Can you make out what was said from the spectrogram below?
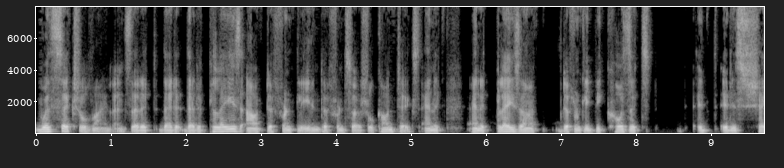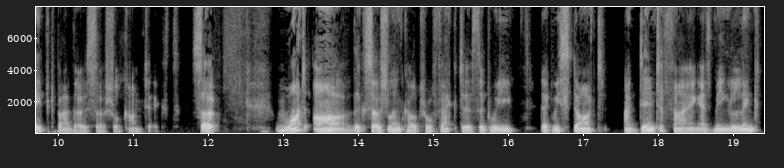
with sexual violence, that it, that it, that it plays out differently in different social contexts and it, and it plays out differently because it's, it, it is shaped by those social contexts. So what are the social and cultural factors that we that we start identifying as being linked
